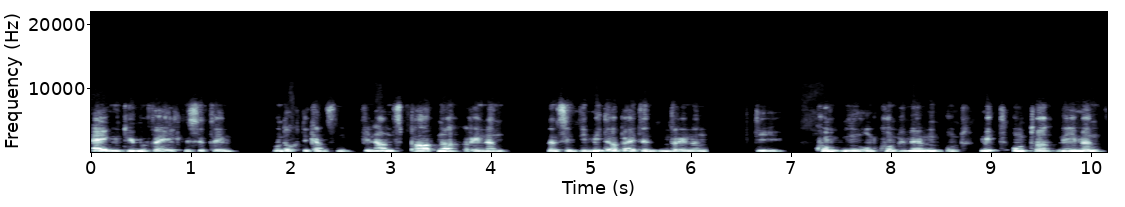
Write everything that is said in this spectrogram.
Eigentümerverhältnisse drin und auch die ganzen Finanzpartnerinnen. Dann sind die Mitarbeitenden drinnen, die Kunden und Kundinnen und Mitunternehmen,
